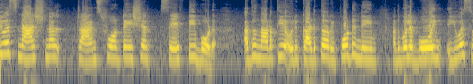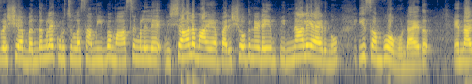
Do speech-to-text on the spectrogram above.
U S national transportation safety board. അത് നടത്തിയ ഒരു കടുത്ത റിപ്പോർട്ടിന്റെയും അതുപോലെ ബോയിങ് യു എസ് റഷ്യ ബന്ധങ്ങളെക്കുറിച്ചുള്ള സമീപ മാസങ്ങളിലെ വിശാലമായ പരിശോധനയുടെയും പിന്നാലെയായിരുന്നു ഈ സംഭവം ഉണ്ടായത്. എന്നാൽ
